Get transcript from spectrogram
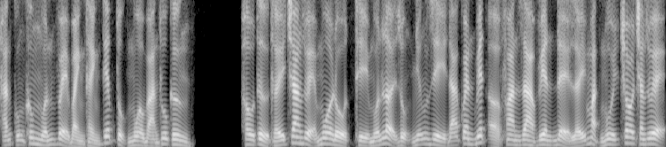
hắn cũng không muốn về Bành Thành tiếp tục mua bán thu cưng. Hầu tử thấy Trang Duệ mua đồ thì muốn lợi dụng những gì đã quen biết ở Phan Gia Viên để lấy mặt mũi cho Trang Duệ,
